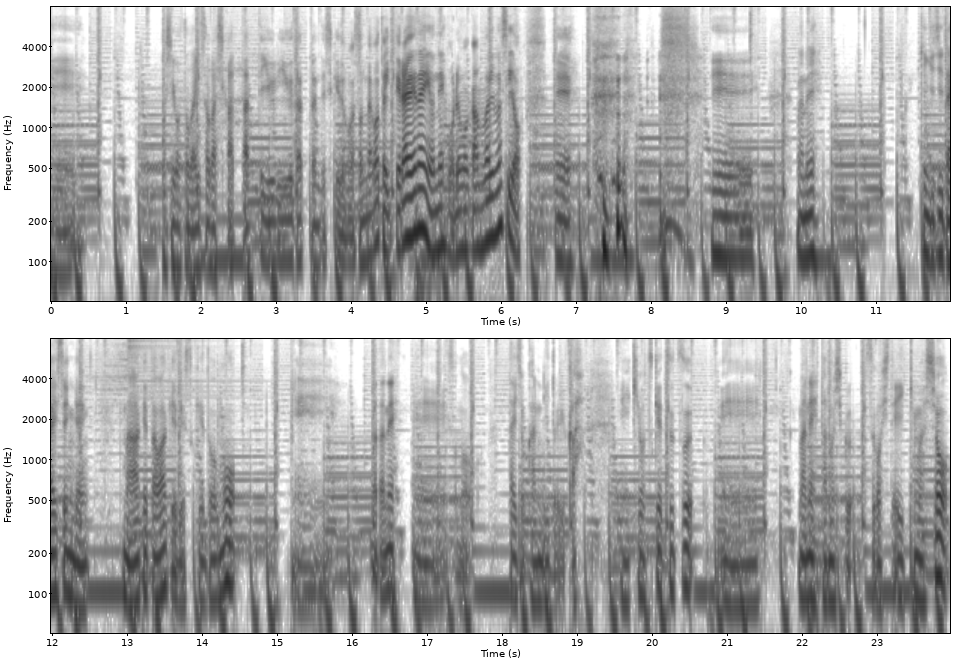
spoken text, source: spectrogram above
えー、お仕事が忙しかったっていう理由だったんですけどもそんなこと言ってられないよね。俺も頑張りますよ。えーえー、まあね。緊急事態宣言まあ、開けたわけですけども、えー、またね、えー、その体調管理というか、えー、気をつけつつ、えまあね、楽しく過ごしていきましょ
